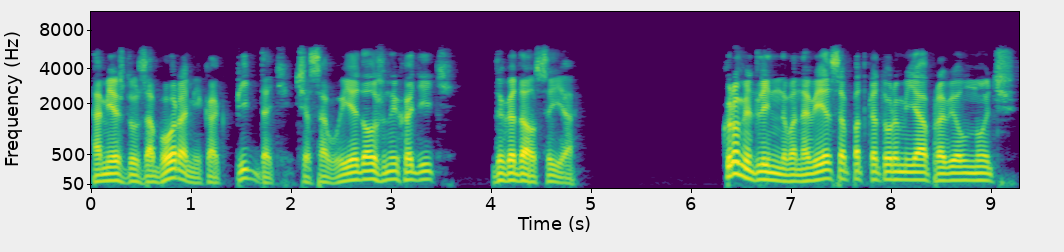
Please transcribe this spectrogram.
А между заборами, как пить дать, часовые должны ходить, догадался я. Кроме длинного навеса, под которым я провел ночь,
